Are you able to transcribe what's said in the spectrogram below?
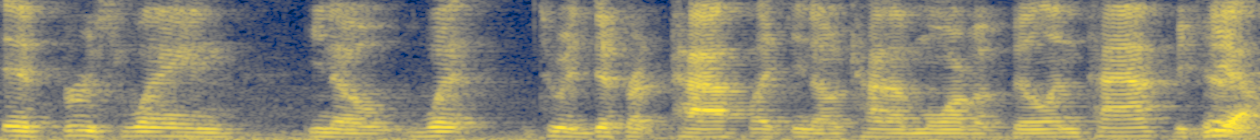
if Bruce Wayne, you know, went to a different path, like you know, kind of more of a villain path because Yeah.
